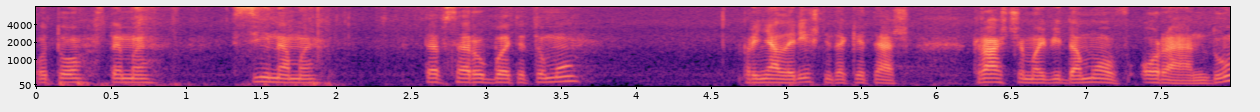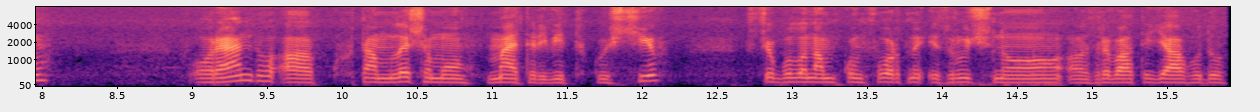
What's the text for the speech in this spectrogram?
ото з тими сінами те все робити. Тому прийняли рішення таке теж. Краще ми віддамо в оренду, в оренду, а там лишимо метр від кущів, щоб було нам комфортно і зручно зривати ягоду.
